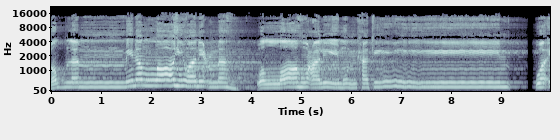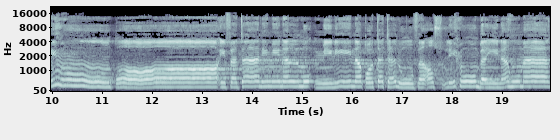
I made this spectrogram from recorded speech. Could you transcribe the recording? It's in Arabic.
فضلا من الله ونعمة. والله عليم حكيم. وإن طائفتان من المؤمنين اقتتلوا فأصلحوا بينهما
